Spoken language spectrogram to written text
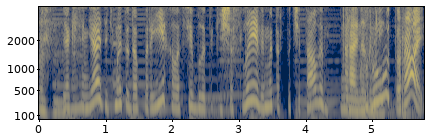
Мгм. Як сім'я дітьми туди переїхала, всі були такі щасливі. Ми так почитали. Рай на землі. Круто, рай.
